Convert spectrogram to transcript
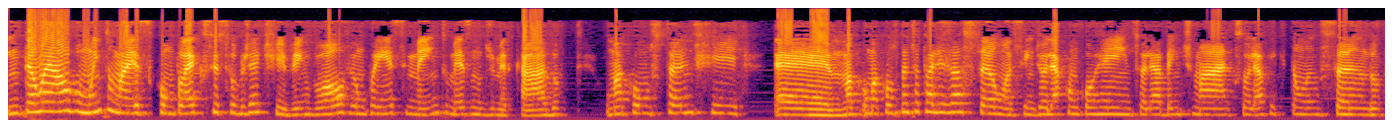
Então é algo muito mais complexo e subjetivo, envolve um conhecimento mesmo de mercado, uma constante é, uma, uma, constante atualização, assim, de olhar concorrentes, olhar benchmarks, olhar o que estão lançando,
